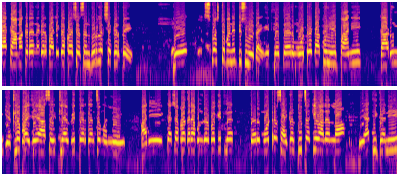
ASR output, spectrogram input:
या कामाकडे नगरपालिका प्रशासन दुर्लक्ष करते हे स्पष्टपणे दिसून येत आहे. इथलं तर मोटर टाकून हे पाणी काढून घेतलं पाहिजे असं इथल्या विद्यार्थ्यांचं म्हणणं आहे. आणि कशा प्रकारे आपण जर बघितलं तर मोटरसायकल दुचाकीवाल्यांना या ठिकाणी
